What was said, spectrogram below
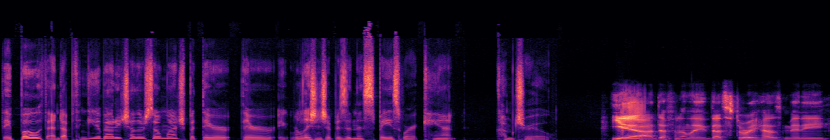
they both end up thinking about each other so much but their their relationship is in this space where it can't come true yeah, definitely. That story has many.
